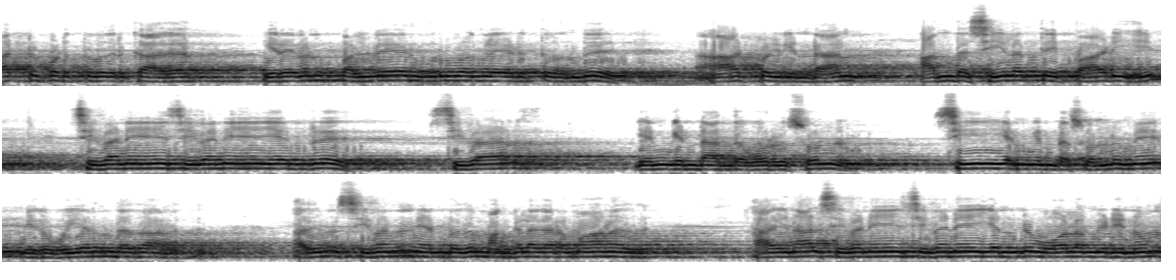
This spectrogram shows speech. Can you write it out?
ஆற்றுப்படுத்துவதற்காக இறைவன் பல்வேறு உருவங்களை எடுத்து வந்து ஆட்கொள்கின்றான். அந்த சீலத்தை பாடி சிவனே சிவனே என்று சிவன் என்கின்ற அந்த ஒரு சொல் சி என்கின்ற சொல்லுமே மிக உயர்ந்ததானது. அதுவும் சிவன் என்பது மங்களகரமானது. ஆயினால் சிவனே சிவனே என்று ஓலமிடினும்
